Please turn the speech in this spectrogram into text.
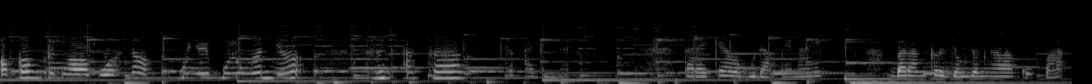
okong rek ngalabuahna ku nyai pulungannya heung akang cek adina. Tareke budak teh naik barang kerjongjon ngalaku pak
